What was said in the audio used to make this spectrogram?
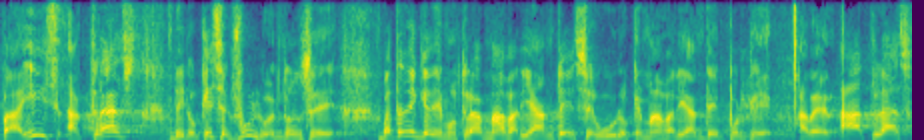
país atrás de lo que es el fútbol. Entonces, va a tener que demostrar más variantes, seguro que más variantes, porque, a ver, Atlas,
